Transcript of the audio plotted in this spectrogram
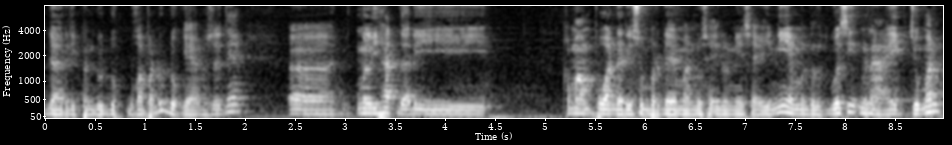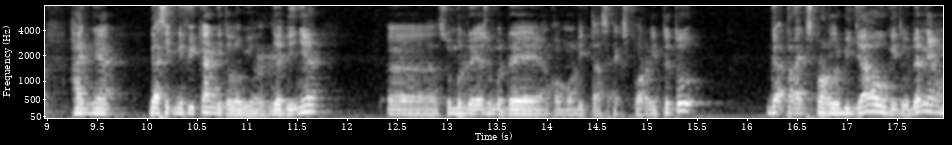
dari penduduk bukan penduduk ya, maksudnya eh, melihat dari kemampuan dari sumber daya manusia Indonesia ini yang menurut gue sih menaik, cuman hanya nggak signifikan gitu loh Will. Jadinya eh, sumber daya sumber daya yang komoditas ekspor itu tuh nggak tereksplor lebih jauh gitu. Dan yang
